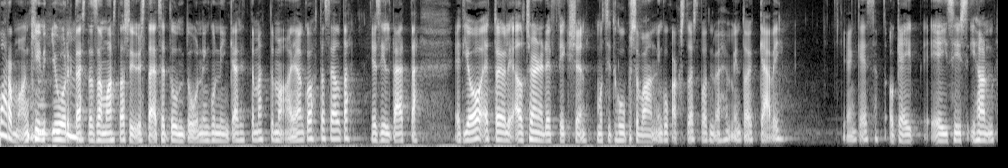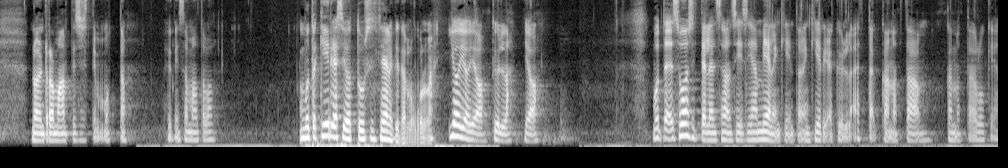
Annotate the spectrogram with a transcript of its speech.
Varmaankin mm-hmm. juuri tästä samasta syystä, että se tuntuu niin, kuin niin käsittämättömän ajankohtaiselta ja siltä, että, että joo, että toi oli alternative fiction, mutta sitten hups vaan niin kuin 12 vuotta myöhemmin toi kävi. Jenkeissä. Okei, ei siis ihan noin dramaattisesti, mutta hyvin samalla tavalla. Mutta kirja sijoittuu siis 40-luvulla. Joo, joo, joo, kyllä, joo. Mutta suosittelen, se on siis ihan mielenkiintoinen kirja kyllä, että kannattaa, kannattaa lukea.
